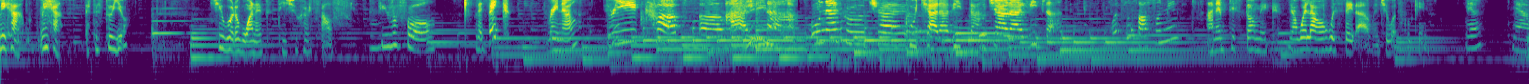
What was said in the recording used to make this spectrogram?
Mija, mija, este es tuyo. She would have wanted to teach you herself. It's beautiful. Let's bake. Right now? Three cups of Harina. una cuchara. Cucharadita. Cucharadita. What's this last one mean? An empty stomach. Your abuela always say that when she was cooking. Yeah. Yeah.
